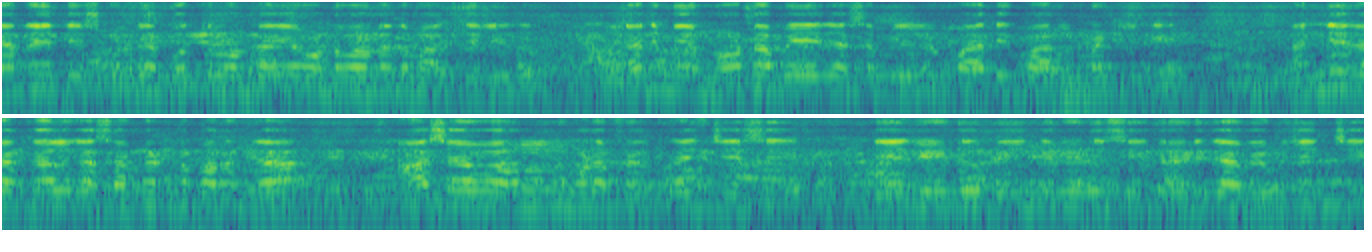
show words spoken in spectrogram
నిర్ణయం తీసుకుంటే పొత్తులు ఉంటాయో ఉండవో అన్నది మాకు తెలియదు కానీ మేము నూట డెబ్బై ఐదు అసెంబ్లీలు పాతిక పార్లమెంట్లకి అన్ని రకాలుగా సంఘటన పరంగా ఆశావాహులను కూడా ఫిల్టరైజ్ చేసి A grade B grade C గ్రేడ్గా విభజించి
